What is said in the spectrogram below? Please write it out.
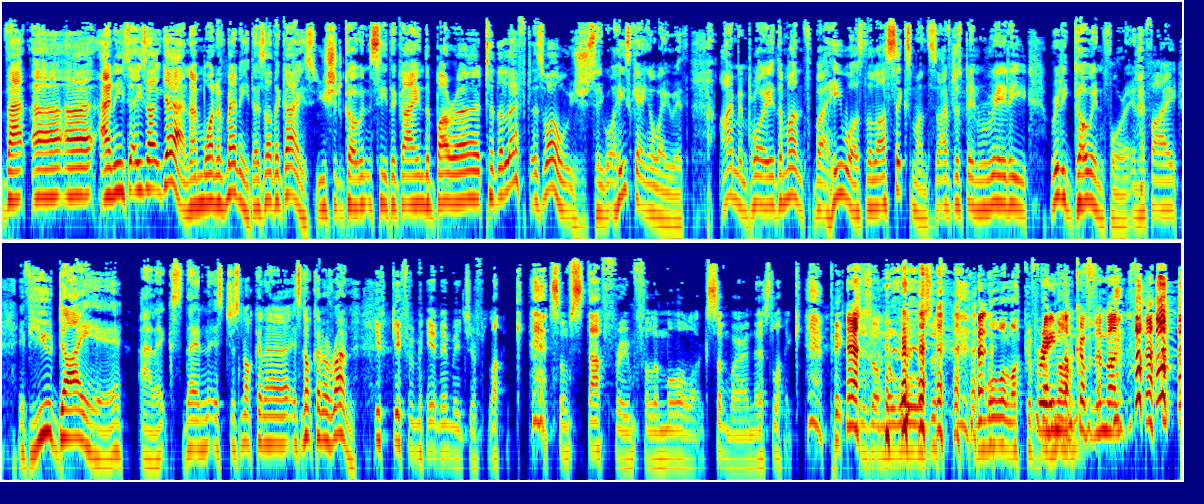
that, uh, uh, and he's, he's like, yeah, and I'm one of many. There's other guys. You should go and see the guy in the borough to the left as well. You should see what he's getting away with. I'm employee of the month, but he was the last six months. I've just been really, really going for it. And if I, if you die here, Alex, then it's just not gonna, it's not gonna run. You've given me an image of like some staff room full of Morlocks somewhere, and there's like pictures on the walls of Morlock of Brain the lock month. of the month.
